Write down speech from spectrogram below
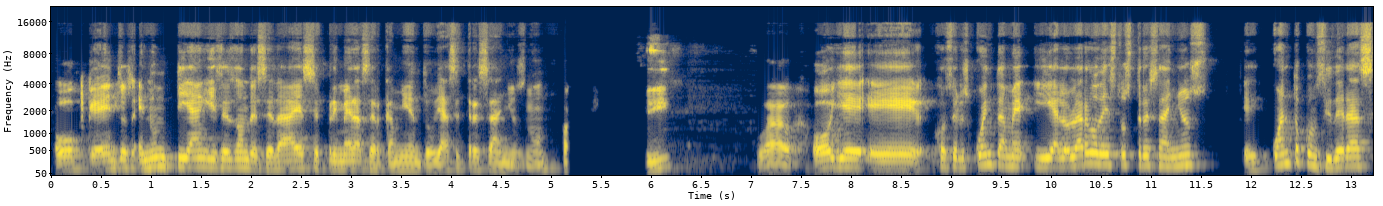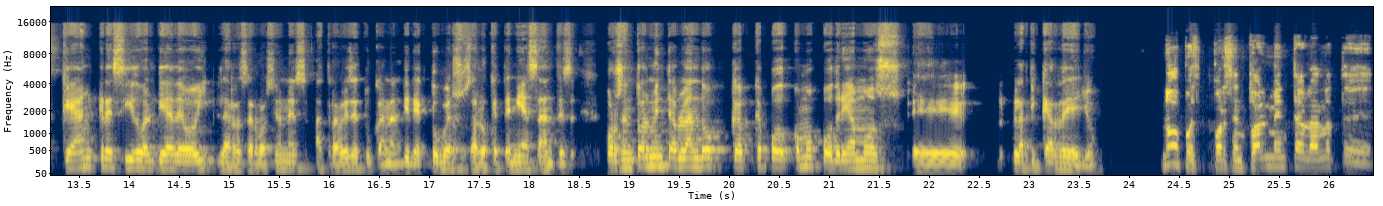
Ok, entonces en un tianguis es donde se da ese primer acercamiento, ya hace tres años, ¿no? Sí. Wow. Oye, eh, José Luis, cuéntame, y a lo largo de estos tres años, eh, ¿cuánto consideras que han crecido al día de hoy las reservaciones a través de tu canal directo versus a lo que tenías antes? Porcentualmente hablando, cómo podríamos eh, platicar de ello? No, pues porcentualmente hablando, te,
